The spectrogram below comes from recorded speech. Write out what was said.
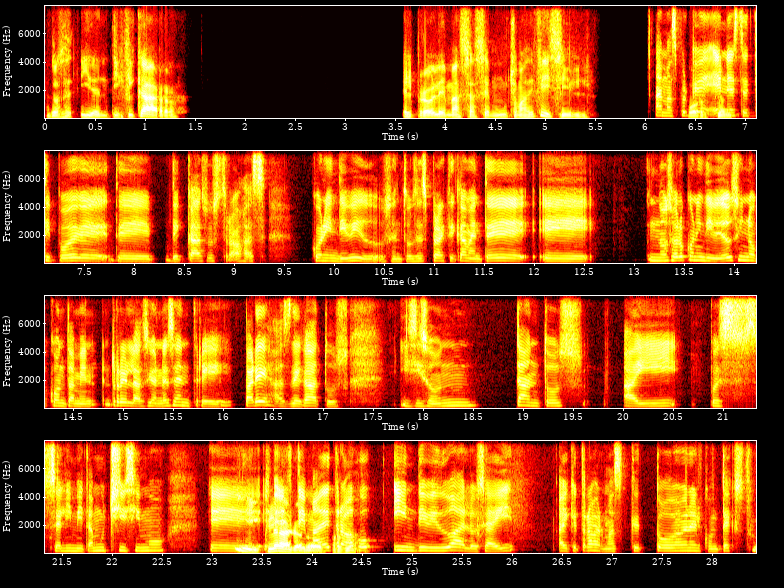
Entonces, identificar el problema se hace mucho más difícil. Además, porque, en este tipo de, casos trabajas con individuos, entonces prácticamente eh, no solo con individuos, sino con también relaciones entre parejas de gatos. Y si son tantos, ahí pues se limita muchísimo eh, el tema de trabajo individual. O sea, ahí hay que trabajar más que todo en el contexto.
